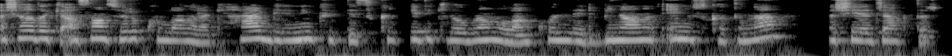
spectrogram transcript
aşağıdaki asansörü kullanarak her birinin kütlesi 47 kilogram olan kolileri binanın en üst katına taşıyacaktır.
